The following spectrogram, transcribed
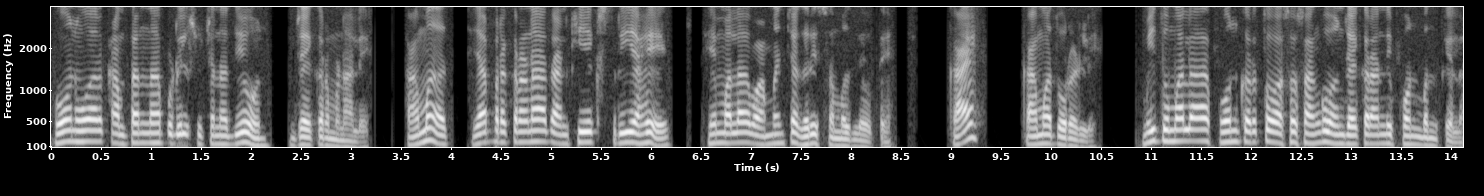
फोनवर कामतांना पुढील सूचना देऊन जयकर म्हणाले कामत या प्रकरणात आणखी एक स्त्री आहे हे मला वामनच्या घरीच समजले होते. काय? कामात ओरडले. मी तुम्हाला फोन करतो असं सांगून जयकरांनी फोन बंद केला.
